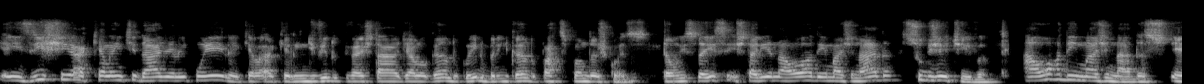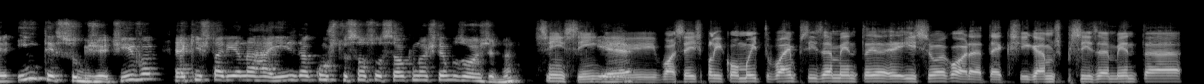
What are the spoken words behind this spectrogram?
existe aquela entidade ali com ele, aquela, aquele indivíduo que vai estar dialogando com ele, brincando, participando das coisas. Então, isso daí estaria na ordem imaginada subjetiva. A ordem imaginada é, intersubjetiva é que estaria na raiz da construção social que nós temos hoje, né? Sim, sim, e, é... e você explicou muito bem precisamente isso agora, até que chegamos precisamente a,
